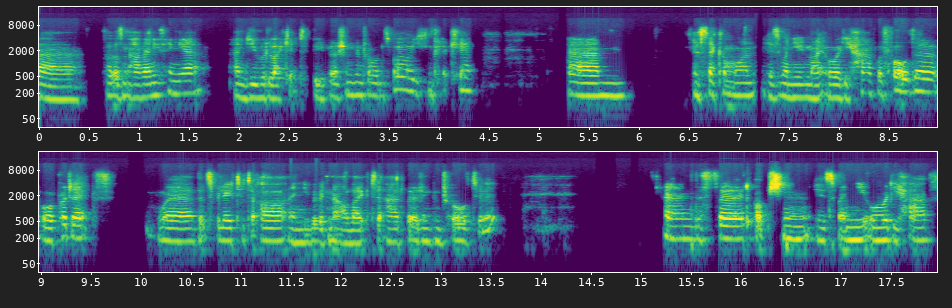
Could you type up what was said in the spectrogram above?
uh, that doesn't have anything yet, and you would like it to be version controlled as well, you can click here. Um, the second one is when you might already have a folder or a project where that's related to R and you would now like to add version control to it. And the third option is when you already have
